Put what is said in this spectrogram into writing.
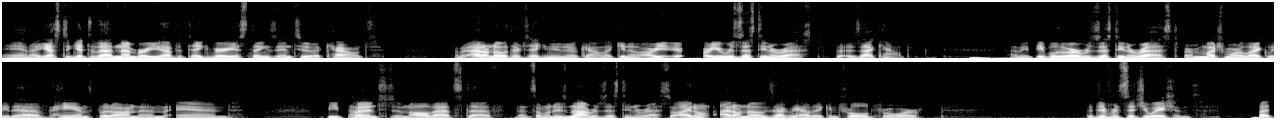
And I guess to get to that number, you have to take various things into account. I mean, I don't know what they're taking into account. Like, you know, are you are you resisting arrest? Does that count? I mean, people who are resisting arrest are much more likely to have hands put on them and be punched and all that stuff than someone who's not resisting arrest. So I don't I don't know exactly how they controlled for the different situations. But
